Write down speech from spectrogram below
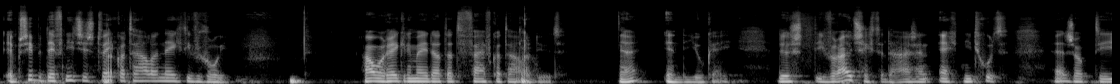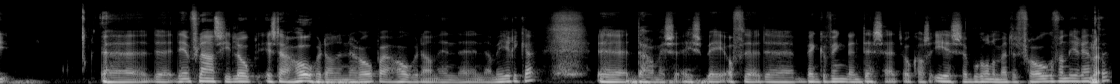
in principe definitie is twee kwartalen negatieve groei. Hou er rekening mee dat het vijf kwartalen duurt ja, in de UK. Dus die vooruitzichten daar zijn echt niet goed. Dus ook die, eh, de, de inflatie loopt, is daar hoger dan in Europa, hoger dan in, eh, in Amerika. Eh, daarom is de ECB of de, de Bank of England destijds ook als eerste begonnen met het verhogen van die rente.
